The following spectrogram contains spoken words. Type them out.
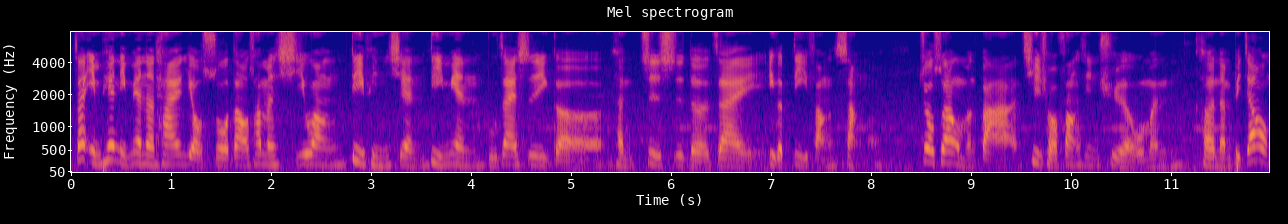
在影片里面呢，他有说到，他们希望地平线地面不再是一个很制式的，在一个地方上哦。就算我们把气球放进去了，我们可能比较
